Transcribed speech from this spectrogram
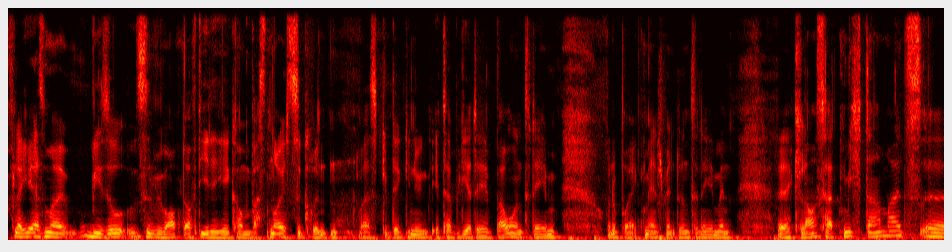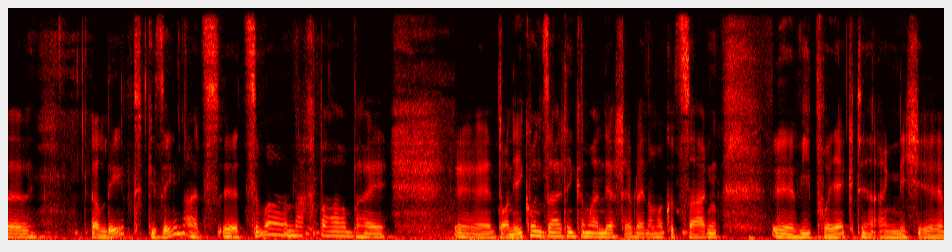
Vielleicht erstmal, wieso sind wir überhaupt auf die Idee gekommen, was Neues zu gründen? Weil es gibt ja genügend etablierte Bauunternehmen oder Projektmanagementunternehmen. Äh, Klaus hat mich damals äh, erlebt, gesehen als äh, Zimmernachbar bei äh, Dornier Consulting, kann man an der Stelle vielleicht nochmal kurz sagen, äh, wie Projekte eigentlich äh,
